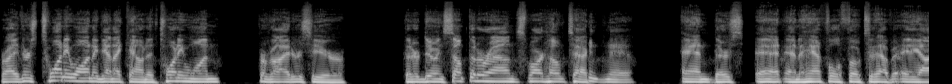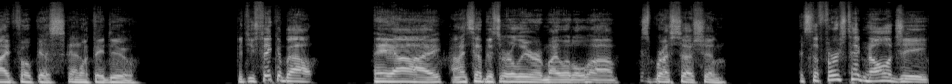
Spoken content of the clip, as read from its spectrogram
right? There's 21, again, I counted 21 providers here that are doing something around smart home tech Yeah. and there's and, and a handful of folks that have AI focus in what they do. If you think about AI, I said this earlier in my little uh, express session, it's the first technology.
